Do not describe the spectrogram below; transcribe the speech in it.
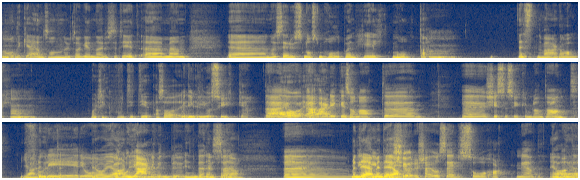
nå hadde ikke jeg en sånn utagerende russetid, eh, men eh, når jeg ser russen nå som holder på en hel måned Nesten hver dag Bare tenk på de, de Altså Men de blir jo syke. Det Ja, er jo ja. Er det ikke sånn at uh, kyssesyken blant annet florerer jo? Ja, Ja, og hjerne- hjernebetennelse. ja. Eh, Men det de, men det, ja. de kjører seg jo selv så hardt ned Ja, at det,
